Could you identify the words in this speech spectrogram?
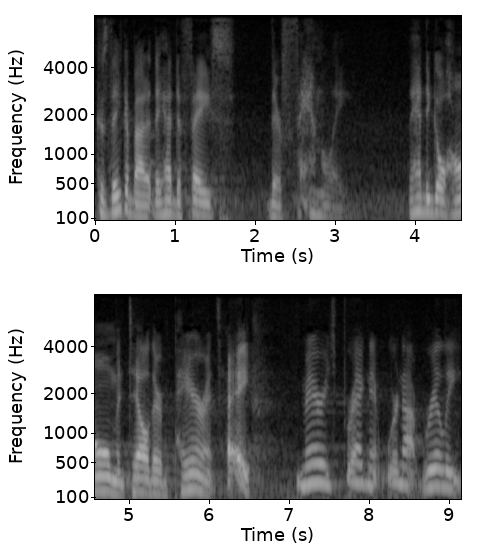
Because think about it, they had to face their family. They had to go home and tell their parents, hey, Mary's pregnant. We're not really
